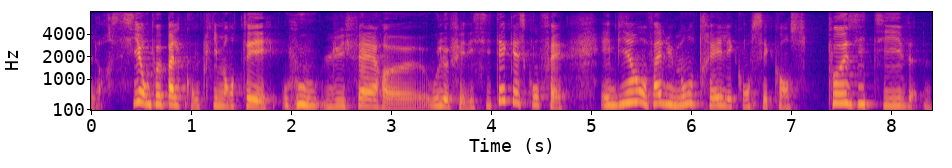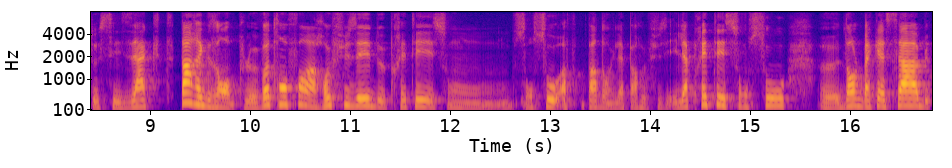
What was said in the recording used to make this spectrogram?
Alors, si on ne peut pas le complimenter ou lui faire euh, ou le féliciter, qu'est-ce qu'on fait? Eh bien, on va lui montrer les conséquences positive de ses actes. Par exemple, votre enfant a refusé de prêter son, son seau, ah, pardon, il n'a pas refusé, il a prêté son seau euh, dans le bac à sable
